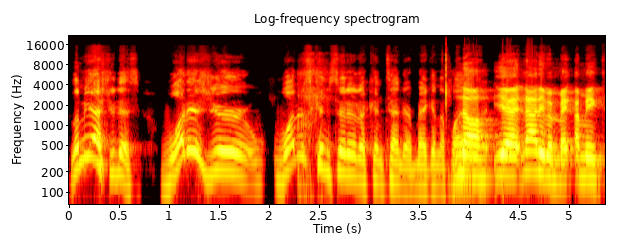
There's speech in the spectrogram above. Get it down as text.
let me ask you this: What is your what is considered a contender making the playoffs? No, yeah, not even make. I mean,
